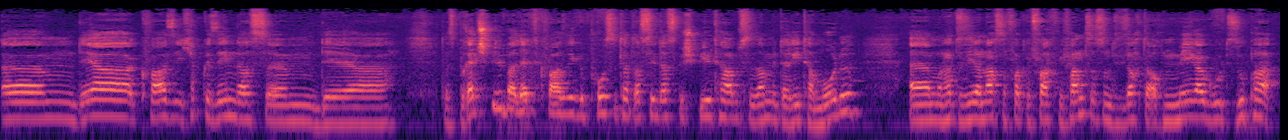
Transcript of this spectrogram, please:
ähm, der quasi, ich habe gesehen, dass ähm, der das Brettspielballett quasi gepostet hat, dass sie das gespielt haben, zusammen mit der Rita Model. Ähm, und hatte sie danach sofort gefragt, wie fandest du es? Und sie sagte auch mega gut, super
